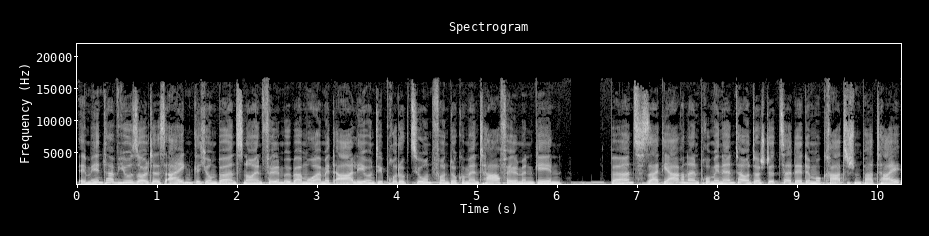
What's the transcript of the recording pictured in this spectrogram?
Im Interview sollte es eigentlich um Burns neuen Film über Muhammad Ali und die Produktion von Dokumentarfilmen gehen. Burns, seit Jahren ein prominenter Unterstützer der Demokratischen Partei,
